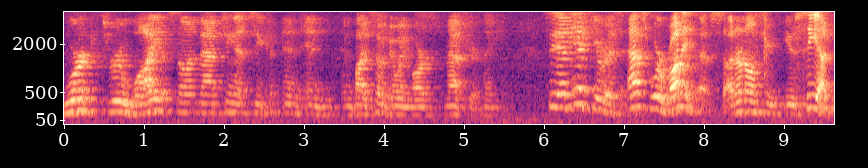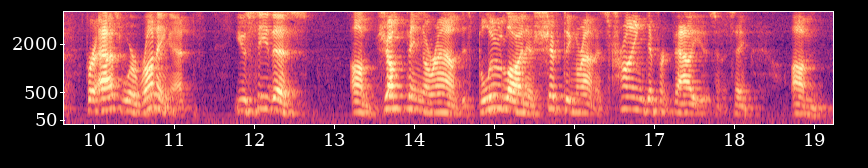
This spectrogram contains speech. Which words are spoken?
work through why it's not matching it, so you can, and, and, and by so doing, mark, match your thinking. So the idea here is, as we're running this, I don't know if you, you see it, for as we're running it, you see this um, jumping around. This blue line is shifting around. It's trying different values, and it's saying, um,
